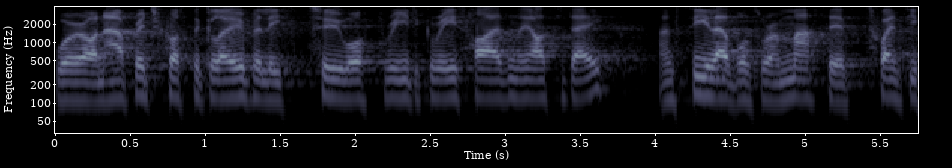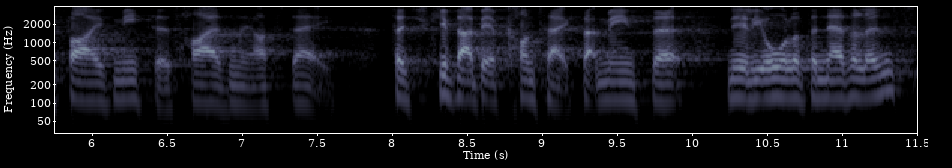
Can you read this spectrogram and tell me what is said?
were on average across the globe at least two or three degrees higher than they are today, and sea levels were a massive 25 meters higher than they are today. So to give that a bit of context, that means that nearly all of the Netherlands,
